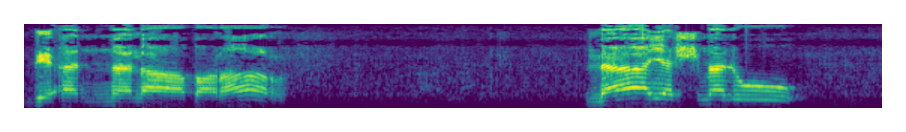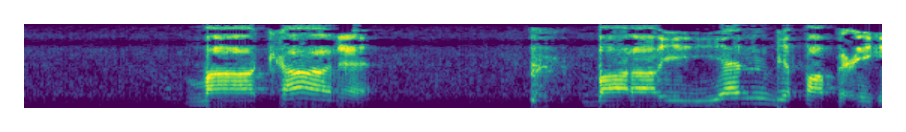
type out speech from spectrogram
بأن لا ضرار. لا يشمل ما كان ضرريا بطبعه.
